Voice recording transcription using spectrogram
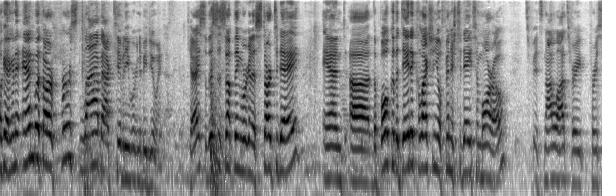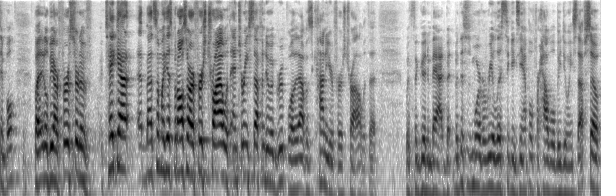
Okay, I'm going to end with our first lab activity we're going to be doing. Okay, so this is something we're going to start today, and uh, the bulk of the data collection you'll finish today, tomorrow. It's, it's not a lot, it's very, very simple, but it'll be our first sort of take out about something like this, but also our first trial with entering stuff into a group. Well, that was kind of your first trial with the with the good and bad, but, but this is more of a realistic example for how we'll be doing stuff. So,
